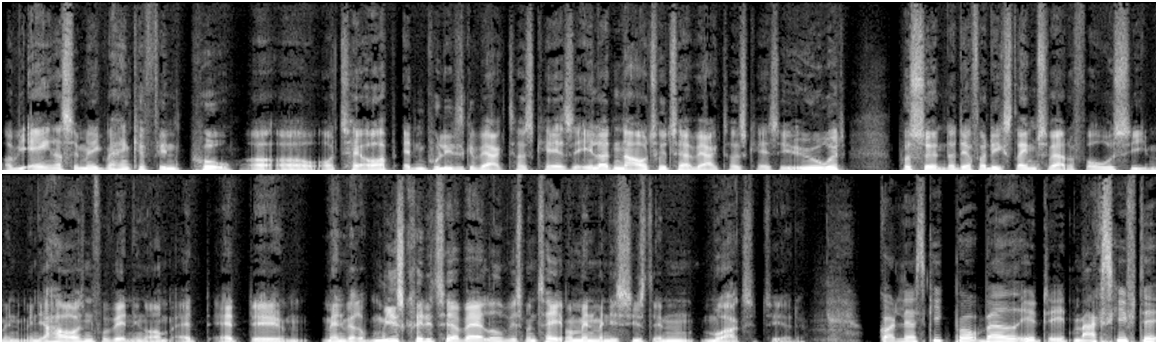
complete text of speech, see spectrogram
Og vi aner simpelthen ikke, hvad han kan finde på at, at, at tage op af den politiske værktøjskasse eller den autoritære værktøjskasse i øvrigt på søndag. Derfor er det ekstremt svært at forudsige. Men, men jeg har også en forventning om, at, at øh, man vil miskreditere valget, hvis man taber, men man i sidste ende må acceptere det. Godt, lad os kigge på, hvad et, et magtskifte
